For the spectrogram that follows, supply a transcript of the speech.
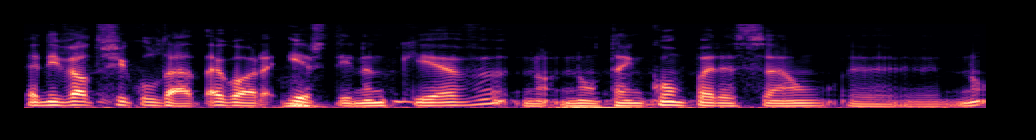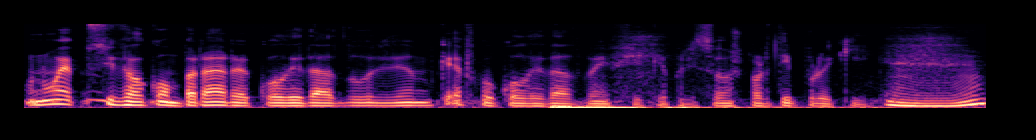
A nível de dificuldade. Agora, hum. este Dinamo Kiev não, não tem comparação. Uh, não, não, é possível comparar a qualidade do Dinamo Kiev com a qualidade do Benfica. Por isso vamos partir por aqui. Uhum. Uh,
